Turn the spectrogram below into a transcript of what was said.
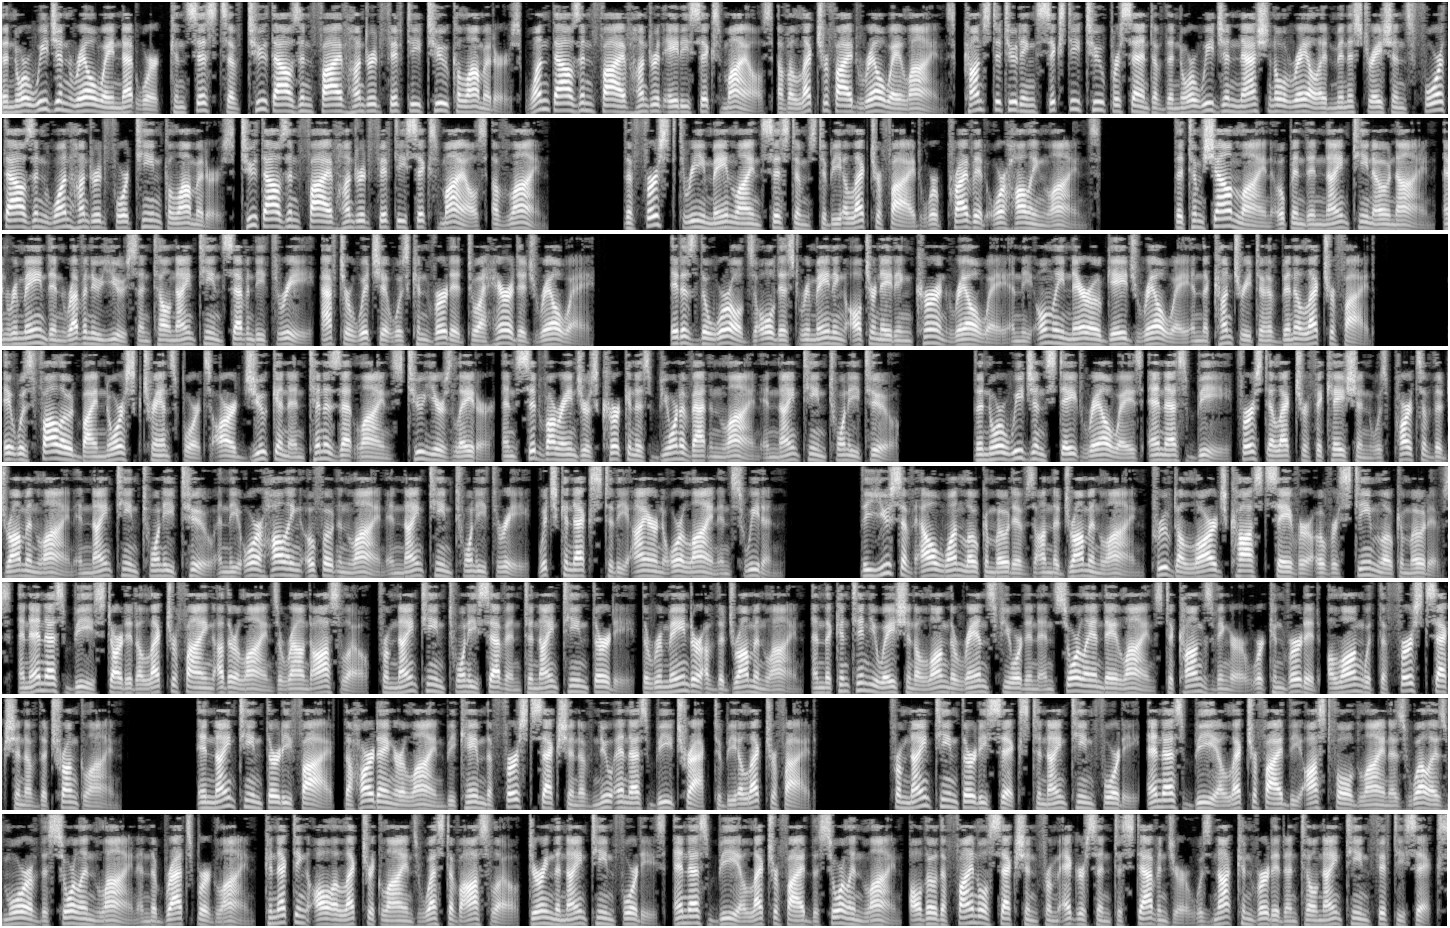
The Norwegian railway network consists of 2552 kilometers, 1586 miles of electrified railway lines, constituting 62% of the Norwegian National Rail Administration's 4114 kilometers, 2556 miles of line. The first 3 mainline systems to be electrified were private ore hauling lines. The Thamshavn line opened in 1909, and remained in revenue use until 1973, after which it was converted to a heritage railway. It is the world's oldest remaining alternating current railway and the only narrow-gauge railway in the country to have been electrified. It was followed by Norsk Transport's R. And Tinnoset lines two years later, and Sydvaranger's Kirkenes Bjornevatn line in 1922. The Norwegian State Railways NSB first electrification was parts of the Drammen line in 1922 and the ore-hauling Ofoten line in 1923, which connects to the iron ore line in Sweden. The use of L1 locomotives on the Drammen line proved a large cost saver over steam locomotives, and NSB started electrifying other lines around Oslo. From 1927 to 1930, the remainder of the Drammen line, and the continuation along the Randsfjorden and Sorlandet lines to Kongsvinger were converted, along with the first section of the trunk line. In 1935, the Hardanger line became the first section of new NSB track to be electrified. From 1936 to 1940, NSB electrified the Ostfold line as well as more of the Sorland line and the Bratsberg line, connecting all electric lines west of Oslo. During the 1940s, NSB electrified the Sorland line, although the final section from Egersund to Stavanger was not converted until 1956.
